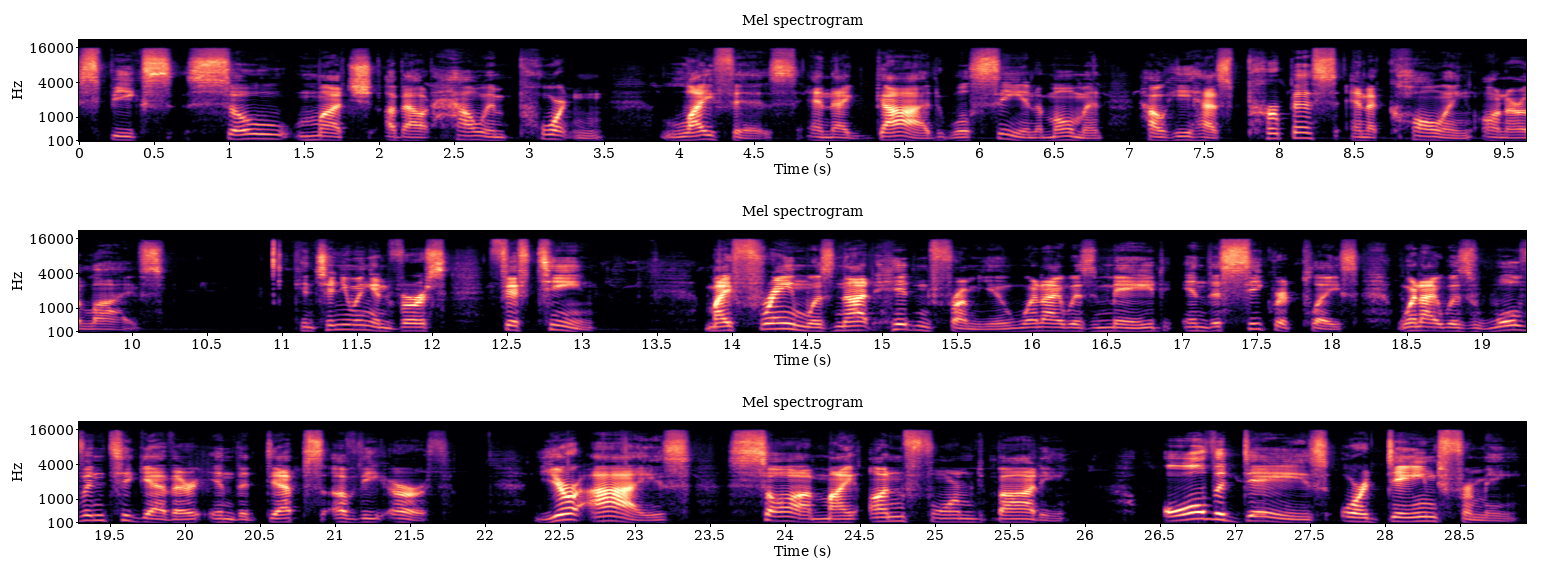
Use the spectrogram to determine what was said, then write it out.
speaks so much about how important life is, and that God will see in a moment how He has purpose and a calling on our lives. Continuing in verse 15 My frame was not hidden from you when I was made in the secret place, when I was woven together in the depths of the earth. Your eyes saw my unformed body. All the days ordained for me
